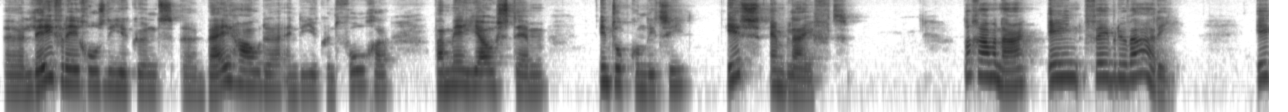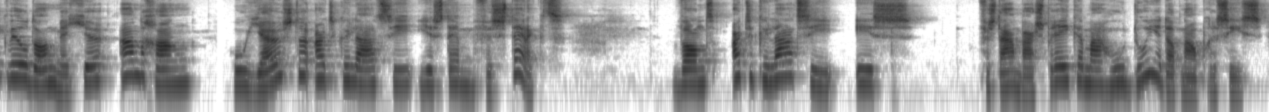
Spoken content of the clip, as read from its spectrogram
uh, leefregels die je kunt uh, bijhouden en die je kunt volgen, waarmee jouw stem in topconditie is en blijft. Dan gaan we naar 1 februari. Ik wil dan met je aan de gang hoe juiste articulatie je stem versterkt. Want articulatie is verstaanbaar spreken, maar hoe doe je dat nou precies?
